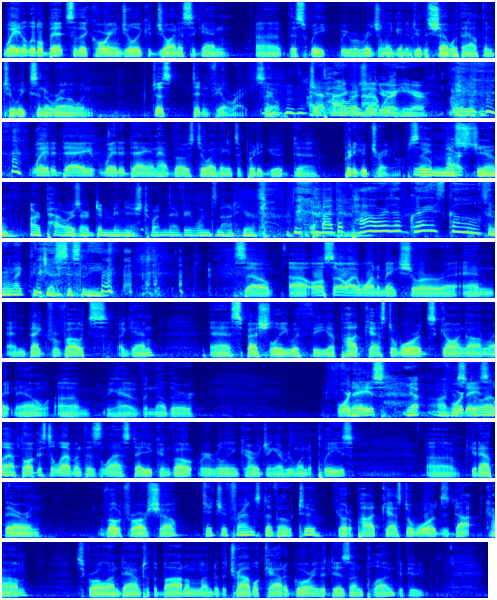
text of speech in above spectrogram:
wait a little bit so that Corey and Julie could join us again uh, this week. We were originally going to do the show without them two weeks in a row, and just didn't feel right. So Jet lag or powers not, are- we're here. wait a day, wait a day, and have those two. I think it's a pretty good uh, pretty good trade off. So. we missed you. Our powers are diminished when everyone's not here. By the powers of Grayskull. So we're like the Justice League. So, uh, also, I want to make sure uh, and and beg for votes again, uh, especially with the uh, podcast awards going on right now. Um, we have another four days. Yep. August four days 11th. left. August 11th is the last day you can vote. We're really encouraging everyone to please uh, get out there and vote for our show. Get your friends to vote too. Go to podcastawards.com. Scroll on down to the bottom under the travel category, the DIS Unplugged. If you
